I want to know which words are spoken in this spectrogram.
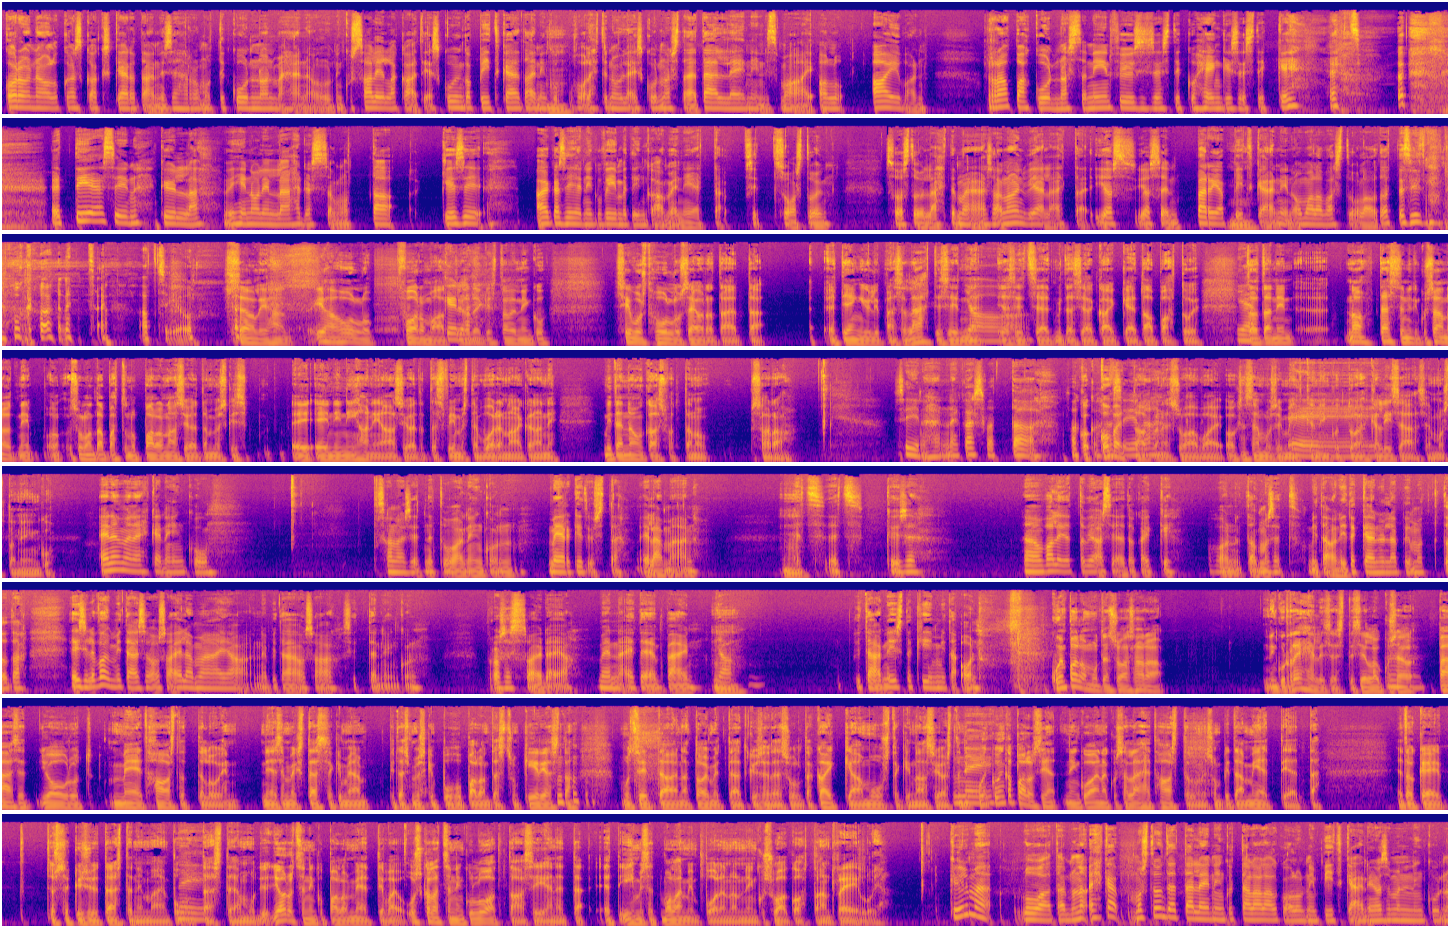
korona ollut kanssa kaksi kertaa, niin sehän romutti kunnon. Mä en ollut niin kuin salillakaan ties kuinka pitkään tai niin kuin mm. huolehtinut yleiskunnasta ja tälleen, niin mä oon ollut aivan rapakunnossa niin fyysisesti kuin henkisestikin. Et, et tiesin kyllä, mihin olin lähdössä, mutta kysi, aika siihen niin kuin viime tinkaan meni, että sitten suostuin, suostuin lähtemään ja sanoin vielä, että jos, jos en pärjää mm. pitkään, niin omalla vastuulla otatte siitä mukaan, että up to you. Se oli ihan, ihan hullu formaatti. Kyllä. Jotenkin sitä oli niin kuin sivusta hullu seurata, että, että jengi ylipäänsä lähti sinne Joo. ja sitten se, että mitä siellä kaikkea tapahtui. Yep. Tota, niin, no tässä niin kuin sanoit, niin sulla on tapahtunut paljon asioita myöskin, ei, ei niin ihania asioita tässä viimeisten vuoden aikana, niin miten ne on kasvattanut Saraa? Siinähän ne kasvattaa. Ko- kovettaako siinä... ne sua vai onko ne semmoisia, mitkä niin kuin tuo ehkä lisää semmoista niin kuin... Enemmän ehkä niin kuin, sanoisin, että ne tuo niin kuin merkitystä elämään. Mm. Et, et, kyllä se, nämä on valitettavia asioita kaikki on tämmöiset, mitä on itse käynyt läpi, mutta tota, ei sille voi mitään, se osa elämää ja ne pitää osaa sitten niin kuin prosessoida ja mennä eteenpäin mm. ja pitää niistä kiinni, mitä on. Kuinka paljon muuten sua Sara niin kuin rehellisesti silloin, kun mm. sä pääset, joudut, meet haastatteluihin, niin esimerkiksi tässäkin meidän pitäisi myöskin puhua paljon tästä sun kirjasta, mutta sitten aina toimittajat kyselee sulta kaikkea muustakin asioista. Niin, niin kuinka paljon siihen, niin kuin aina kun sä lähdet haastatteluun, niin sun pitää miettiä, että, että okei, jos se kysyy tästä, niin mä en puhu niin. tästä ja muuta. Joudutko niin kuin paljon miettiä vai uskallatko niin kuin luottaa siihen, että, että ihmiset molemmin puolen on niin kuin sua kohtaan reiluja? Kyllä mä luotan. No ehkä musta tuntuu, että tälleen, niin kuin tällä alalla ollut niin pitkään, niin on semmoinen niin kuin,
